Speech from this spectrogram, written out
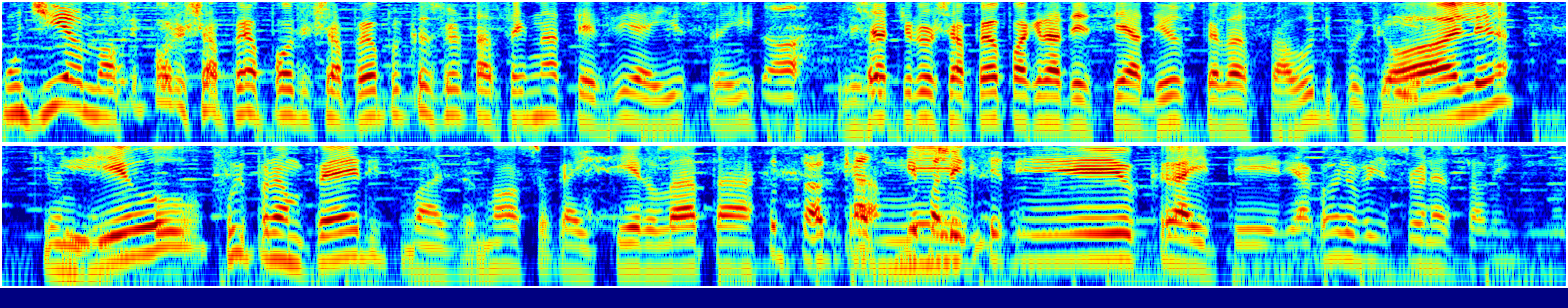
Um dia nós. Pode pôr o chapéu, pode o chapéu, porque o senhor tá saindo na TV, é isso aí. Tá. Ele já tirou o chapéu para agradecer a Deus pela saúde, porque olha, que um E- dia eu fui para Ampérez, mas o nosso gaiteiro lá tá, Tá de casquinha pra meio alegria. feio, gaiteiro. E agora eu vejo o senhor nessa alegria.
